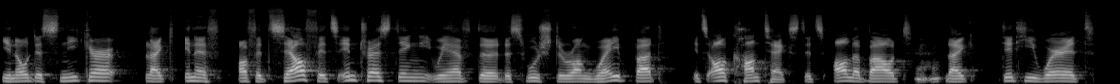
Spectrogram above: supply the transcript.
you know the sneaker like in a, of itself it's interesting we have the the swoosh the wrong way but it's all context. It's all about mm-hmm. like did he wear it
